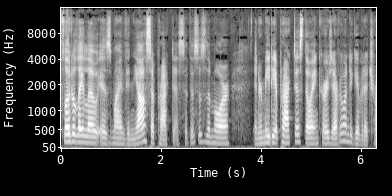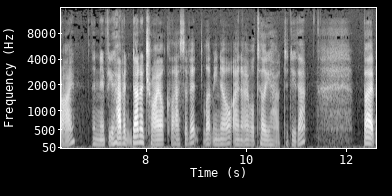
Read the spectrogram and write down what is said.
Flow to Lay Low is my vinyasa practice. So this is the more intermediate practice, though I encourage everyone to give it a try. And if you haven't done a trial class of it, let me know and I will tell you how to do that. But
